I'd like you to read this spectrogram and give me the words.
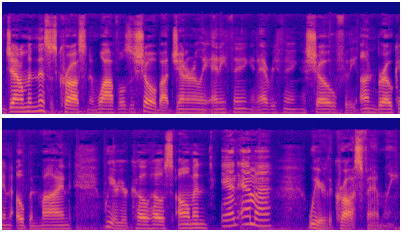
and gentlemen, this is Crossing and Waffles, a show about generally anything and everything, a show for the unbroken, open mind. We are your co hosts, Omen. And Emma. We are the Cross family.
